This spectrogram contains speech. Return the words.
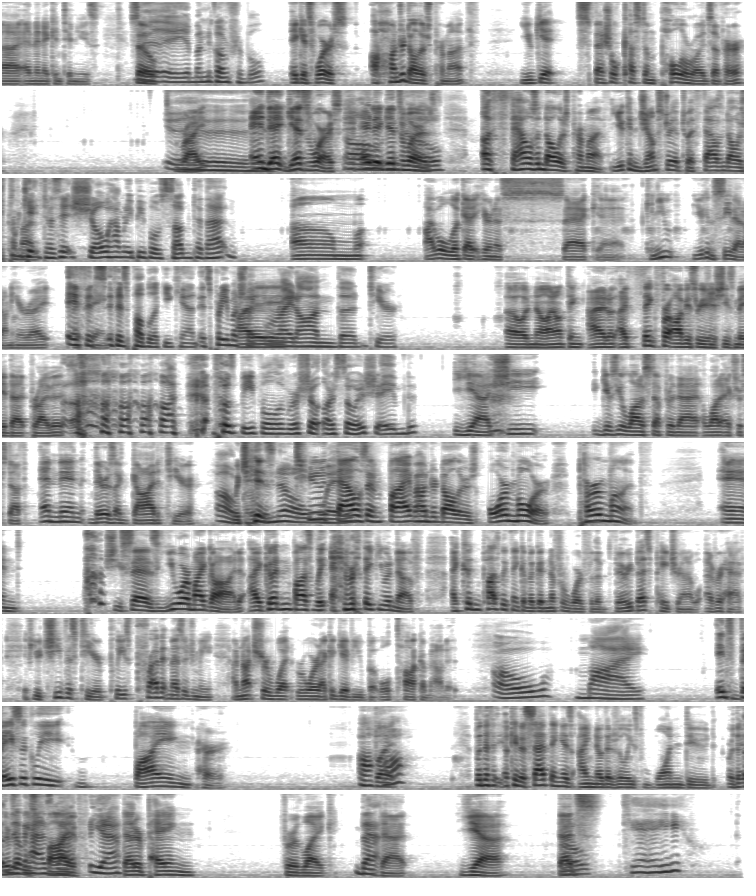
Uh, and then it continues. So Hey, I'm uncomfortable. it gets worse. A hundred dollars per month, you get special custom Polaroids of her. Right, and it gets worse, and Oh, it gets no. worse. A thousand dollars per month. You can jump straight up to a thousand dollars per Okay, month. does it show how many people have subbed to that? Um, I will look at it here in a second. Can you? You can see that on here, right? I If it's think. if it's public, you can. It's pretty much I- like right on the tier. Oh no, I don't think I don't. I think for obvious reasons she's made that private. Those people are so are so ashamed. yeah, she gives you a lot of stuff for that, a lot of extra stuff, and then there's a god tier, Oh, which is no two thousand five hundred dollars or more per month, and she says, "You are my god. I couldn't possibly ever thank you enough. I couldn't possibly think of a good enough reward for the very best Patreon I will ever have. If you achieve this tier, please private message me. I'm not sure what reward I could give you, but we'll talk about it." Oh my. It's basically buying her. Uh But- huh. But the th- okay, the sad thing is, I know there's at least one dude, or there- there's That at least five that, yeah. that are paying for like That. that. Yeah, that's Okay.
